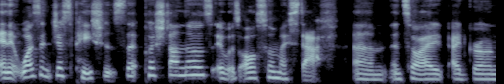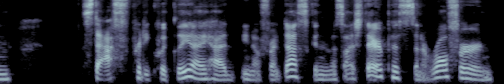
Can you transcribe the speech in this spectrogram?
and it wasn't just patients that pushed on those it was also my staff. Um, and so I, i'd grown staff pretty quickly. I had you know front desk and massage therapists and a rolfer and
